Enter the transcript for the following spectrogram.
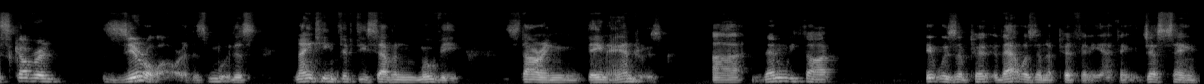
discovered zero hour this mo- this 1957 movie starring dana andrews uh, then we thought it was a that was an epiphany i think just saying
